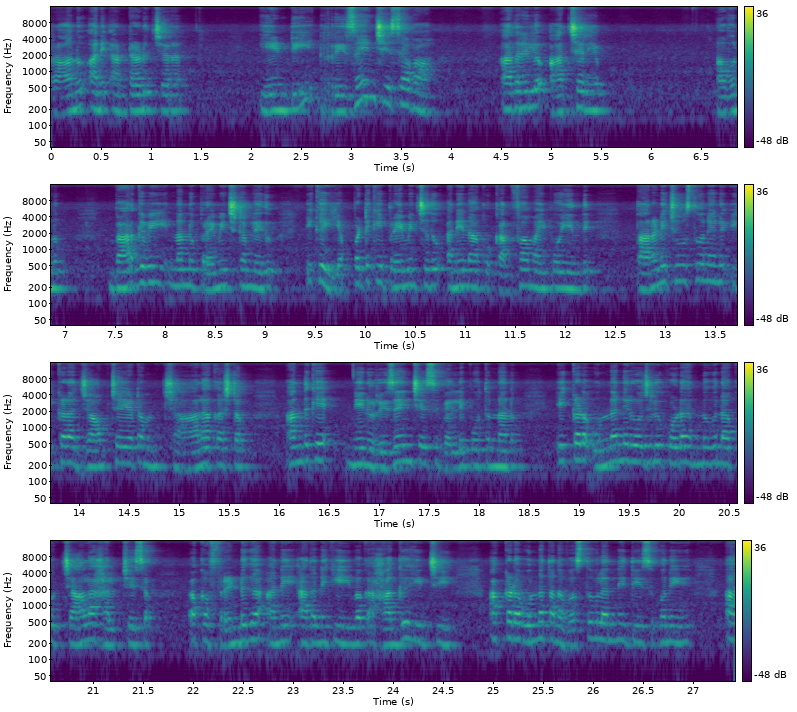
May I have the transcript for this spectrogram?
రాను అని అంటాడు చరణ్. ఏంటి? రిజైన్ చేసావా అతనిలో ఆశ్చర్యం. అవును. భార్గవి నన్ను ప్రేమించడం లేదు. ఇక ఎప్పటికీ ప్రేమించదు అని నాకు కన్ఫర్మ్ అయిపోయింది. తనని చూస్తూ నేను ఇక్కడ జాబ్ చేయటం చాలా కష్టం. అందుకే నేను రిజైన్ చేసి వెళ్ళిపోతున్నాను. ఇక్కడ ఉన్నన్ని రోజులు కూడా నువ్వు నాకు చాలా హెల్ప్ చేసావు ఒక ఫ్రెండ్గా అని అతనికి ఒక హగ్ ఇచ్చి అక్కడ ఉన్న తన వస్తువులన్నీ తీసుకొని ఆ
